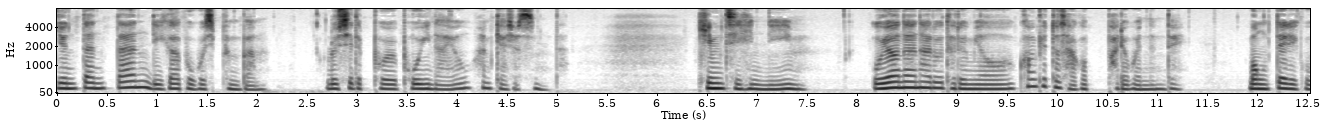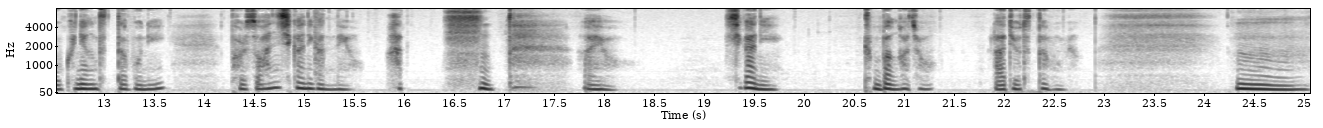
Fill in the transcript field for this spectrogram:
윤딴딴 네가 보고 싶은 밤 루시드 폴 보이나요? 함께 하셨습니다. 김지희님 우연한 하루 들으며 컴퓨터 작업하려고 했는데 멍 때리고 그냥 듣다 보니 벌써 한 시간이 갔네요. 핫. 아유, 시간이 금방 가죠. 라디오 듣다 보면. 음,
